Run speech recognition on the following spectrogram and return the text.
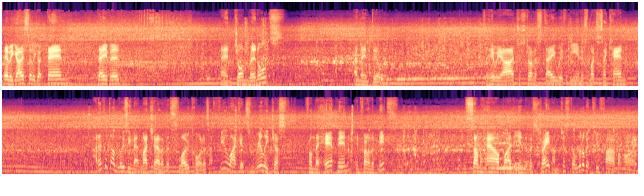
There we go. So we got Dan, David, and John Reynolds, and then Dylan. So here we are, just trying to stay with Ian as much as I can. I don't think I'm losing that much out of the slow corners. I feel like it's really just from the hairpin in front of the pits. Somehow by the end of the straight, I'm just a little bit too far behind.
